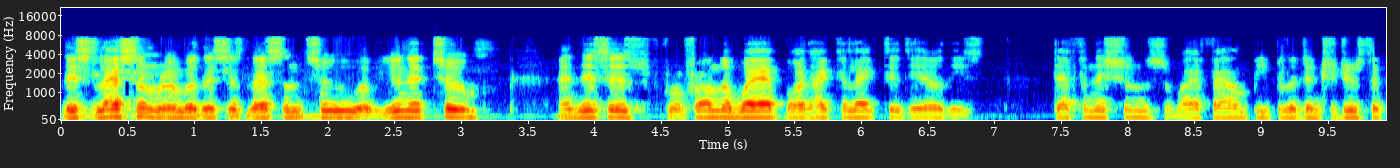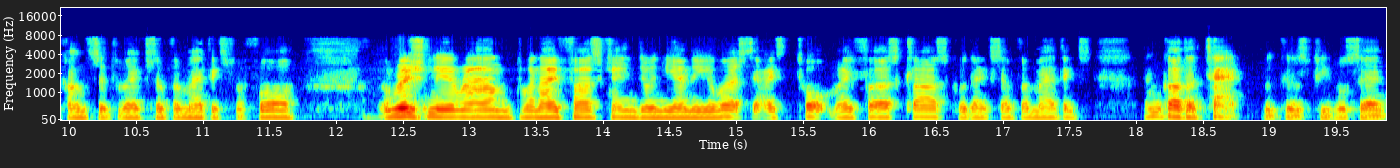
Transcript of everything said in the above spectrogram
this lesson. Remember, this is lesson two of unit two. And this is from the web what I collected. Here these definitions where I found people had introduced the concept of X informatics before. Originally around when I first came to Indiana University, I taught my first class called X informatics and got attacked because people said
